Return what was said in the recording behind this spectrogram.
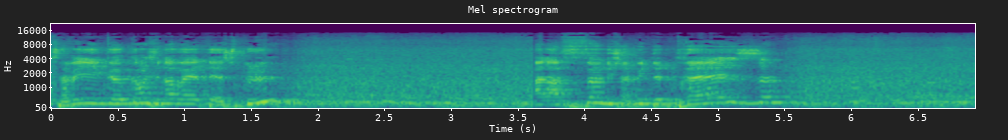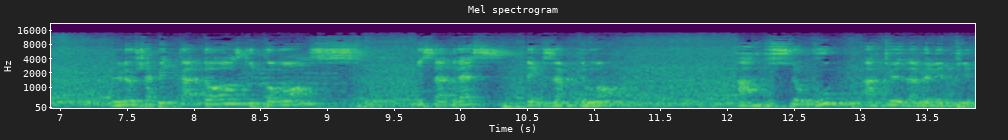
Vous savez que quand Judas va être exclu, à la fin du chapitre 13, le chapitre 14 qui commence, il s'adresse exactement à ce groupe à qui vous avez les pieds.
